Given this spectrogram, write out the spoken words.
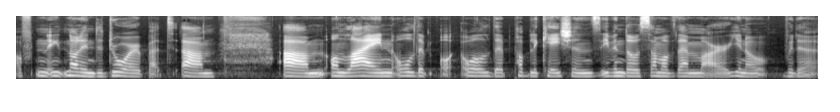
of, not in the drawer, but. Um, um, online, all the all the publications, even though some of them are, you know, with a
